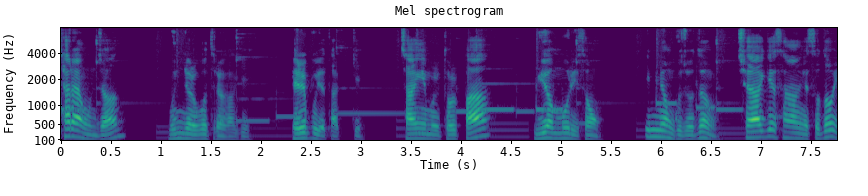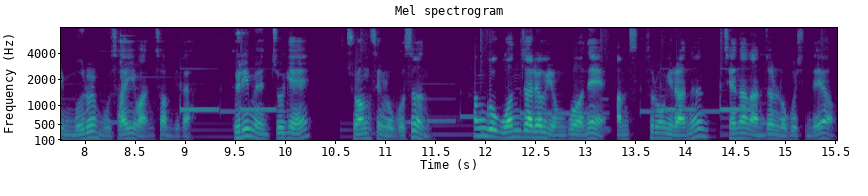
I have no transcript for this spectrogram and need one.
차량 운전, 문 열고 들어가기, 밸브 닫기, 장애물 돌파, 위험물 이송, 인명 구조 등 최악의 상황에서도 임무를 무사히 완수합니다. 그림 왼쪽에 주황색 로봇은 한국원자력연구원의 암스트롱이라는 재난안전 로봇인데요.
